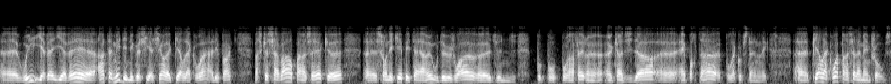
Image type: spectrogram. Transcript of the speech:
euh, oui il avait, il avait entamé des négociations avec Pierre Lacroix à l'époque parce que Savard pensait que euh, son équipe était à un ou deux joueurs euh, d'une pour, pour, pour, en faire un, un candidat euh, important pour la Coupe Stanley. Pierre Lacroix pensait la même chose.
